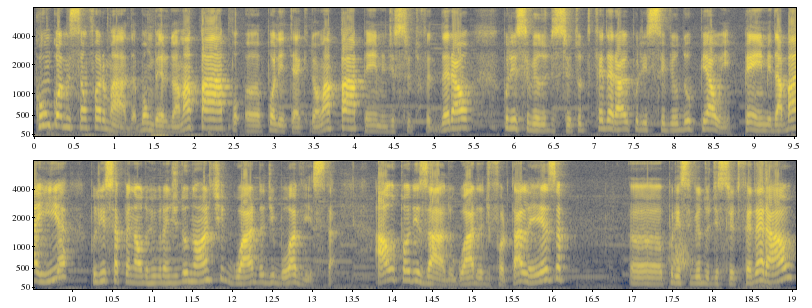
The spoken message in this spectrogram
Com comissão formada, Bombeiro do Amapá, uh, Politec do Amapá, PM Distrito Federal, Polícia Civil do Distrito Federal e Polícia Civil do Piauí. PM da Bahia, Polícia Penal do Rio Grande do Norte, Guarda de Boa Vista. Autorizado, Guarda de Fortaleza, uh, Polícia Civil do Distrito Federal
